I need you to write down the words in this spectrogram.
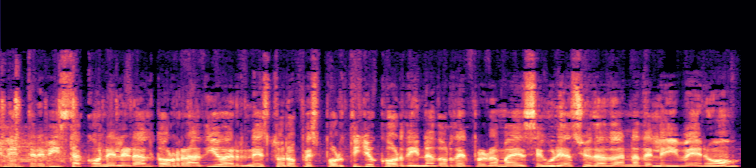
En entrevista con el Heraldo Radio, Ernesto López Portillo, coordinador del programa de seguridad ciudadana de la Ibero,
